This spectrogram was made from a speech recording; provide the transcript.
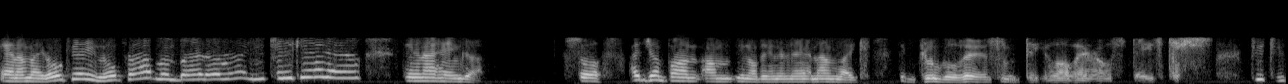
And I'm like, okay, no problem, but all right, you take care now. And I hang up. So I jump on, um, you know, the internet, and I'm like, Google this, Bigelow Aerospace, doo, doo,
